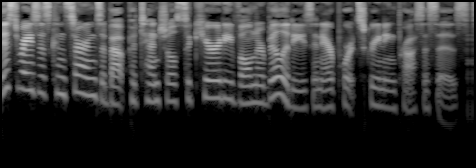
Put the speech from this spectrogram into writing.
This raises concerns about potential security vulnerabilities in airport screening processes.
